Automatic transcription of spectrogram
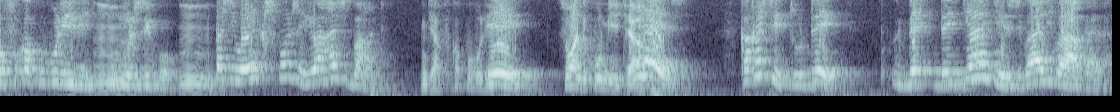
ofuka ku buliri ku muzigo Mm. but you are exposing your husband nti afuka ku buli Eh. so wandikuumye ekyama yes kakati today the, the judges baali baagala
